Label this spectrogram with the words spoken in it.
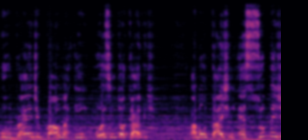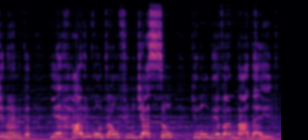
por Brian De Palma em Os Intocáveis. A montagem é super dinâmica e é raro encontrar um filme de ação que não deva nada a ele.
